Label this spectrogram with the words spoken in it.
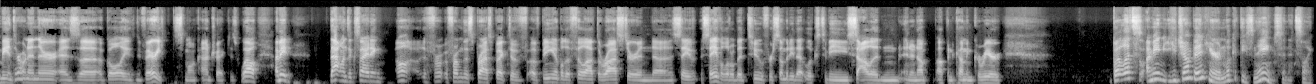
being thrown in there as a, a goalie, very small contract as well. I mean, that one's exciting. Oh, from this prospect of of being able to fill out the roster and uh, save save a little bit too for somebody that looks to be solid and in an up up and coming career. But let's, I mean, you jump in here and look at these names, and it's like,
